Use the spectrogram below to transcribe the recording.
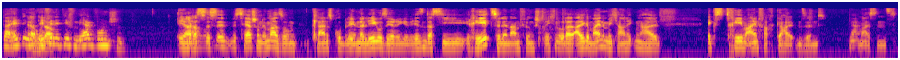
Da hätte ich Ja, mir definitiv mehr gewünscht. Ja, Ja, das aber- ist äh, bisher schon immer so ein kleines Problem der Lego-Serie gewesen, dass die Rätsel in Anführungsstrichen oder allgemeine Mechaniken halt extrem einfach gehalten sind. Ja. Meistens.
